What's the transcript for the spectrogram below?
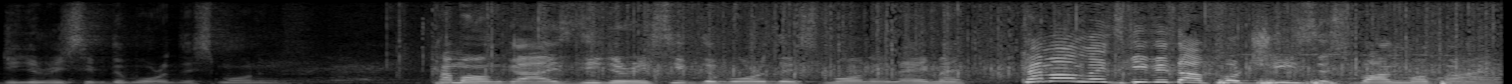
Did you receive the word this morning? Come on, guys. Did you receive the word this morning? Amen. Come on, let's give it up for Jesus one more time.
